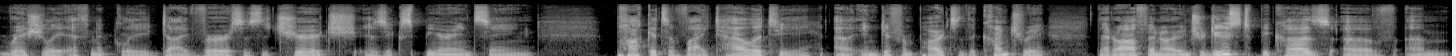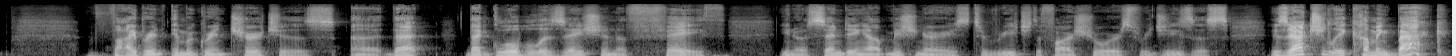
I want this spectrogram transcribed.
racially, ethnically diverse, as the church is experiencing pockets of vitality uh, in different parts of the country that often are introduced because of um, vibrant immigrant churches. Uh, that that globalization of faith, you know, sending out missionaries to reach the far shores for Jesus, is actually coming back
